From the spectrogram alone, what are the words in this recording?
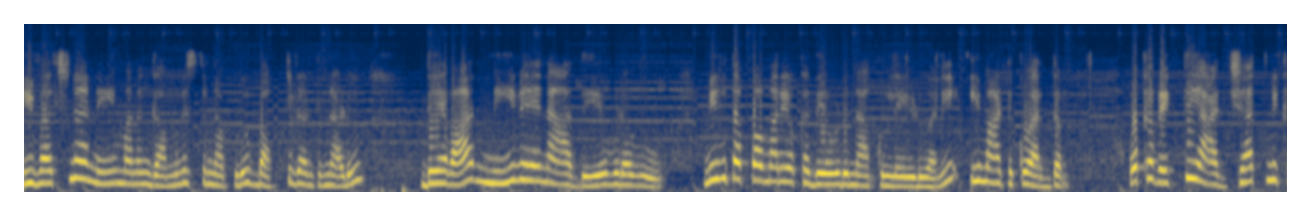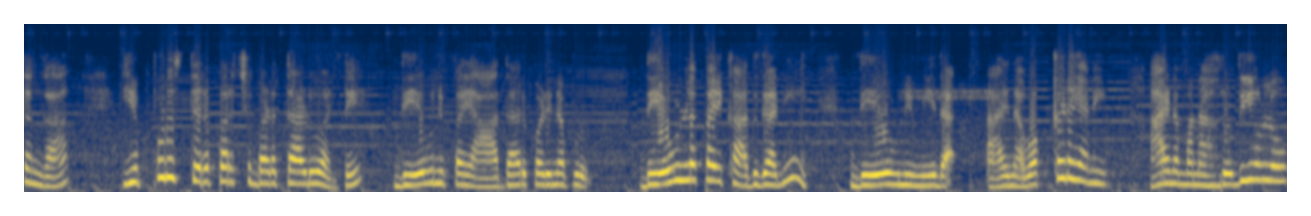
ఈ వచనాన్ని మనం గమనిస్తున్నప్పుడు భక్తుడు అంటున్నాడు దేవా నీవే నా దేవుడవు. నీవు తప్ప మరి ఒక దేవుడు నాకు లేడు అని ఈ మాటకు అర్థం. ఒక వ్యక్తి ఆధ్యాత్మికంగా ఎప్పుడు స్థిరపరచబడతాడు అంటే దేవునిపై ఆధారపడినప్పుడు. దేవుళ్ళపై కాదు కానీ దేవుని మీద ఆయన ఒక్కడే అని ఆయన మన హృదయంలో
